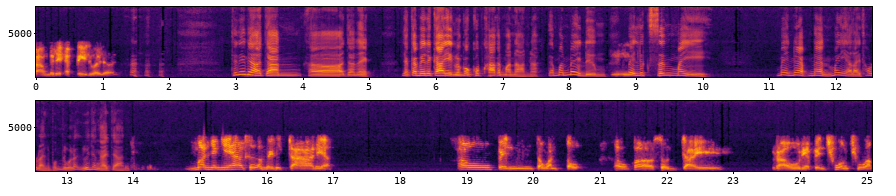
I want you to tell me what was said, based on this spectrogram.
ทางไม่ได้แฮปปี้ด้วยเลย ทีนี้เนี่ยอาจารย์เอ่ออาจารย์เอกอย่างอเมริกาเองเราก็คบค้ากันมานานนะแต่มันไม่ดื่มอืมไม่ลึกซึ้งไม่ ไม่แนบแน่นไม่อะไรเท่าไหร่นะผมดูแล้ว หรือยังไงอาจารย์ มันอย่างนี้ฮะ คืออเมริกาเนี่ยเขาเป็นตะวันตก เขาก็สนใจเราเนี่ยเป็นช่วงช่วง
